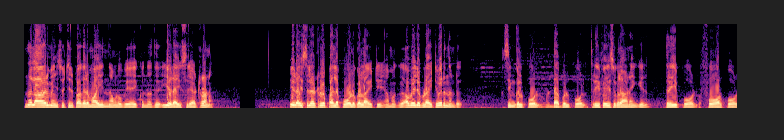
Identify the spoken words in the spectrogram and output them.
എന്നാൽ ആ ഒരു മെയിൻ സ്വിച്ചിന് പകരമായി ഇന്ന് നമ്മൾ ഉപയോഗിക്കുന്നത് ഈ ഒരു ഐസൊലേറ്ററാണ്. ഈ ഒരു ഐസൊലേറ്റർ പല പോളുകളായിട്ട് നമുക്ക് അവൈലബിൾ ആയിട്ട് വരുന്നുണ്ട്. Single pole double pole three ഫേസുകളാണെങ്കിൽ ത്രീ പോൾ ഫോർ പോൾ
